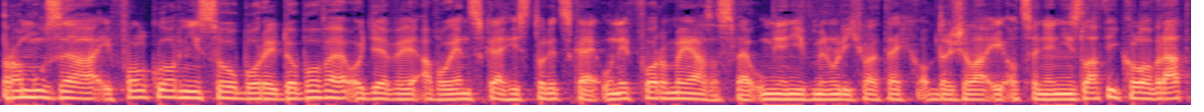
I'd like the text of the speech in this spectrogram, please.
pro muzea i folklorní soubory, dobové oděvy a vojenské historické uniformy a za své umění v minulých letech obdržela i ocenění Zlatý kolovrat.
